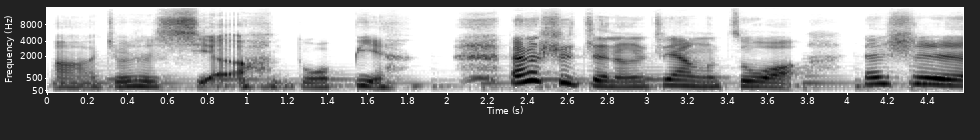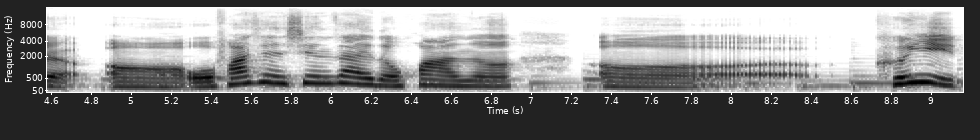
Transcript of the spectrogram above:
啊，就是写了很多遍。当时只能这样做，但是呃，我发现现在的话呢，呃，可以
